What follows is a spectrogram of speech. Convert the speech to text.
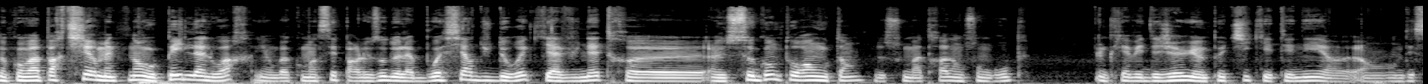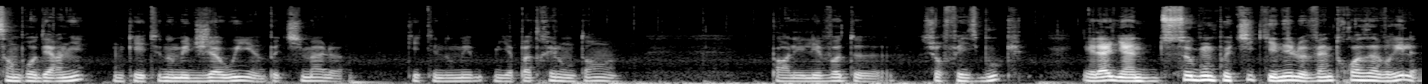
Donc on va partir maintenant au Pays de la Loire et on va commencer par le zoo de la Boissière du Doré qui a vu naître euh, un second orang-outan de Sumatra dans son groupe. Donc il y avait déjà eu un petit qui était né euh, en, décembre dernier, donc qui a été nommé Jawi, un petit mâle euh, qui a été nommé il n'y a pas très longtemps par les, votes sur Facebook. Et là il y a un second petit qui est né le 23 avril,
